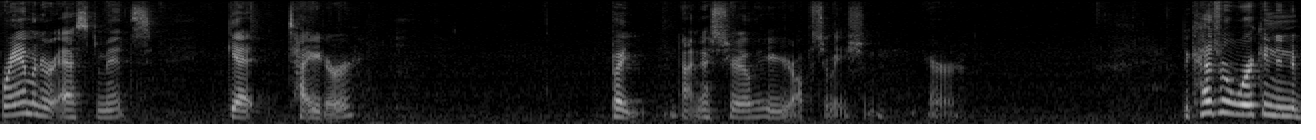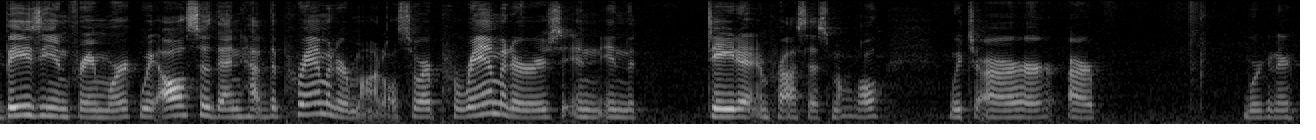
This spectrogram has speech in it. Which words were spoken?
parameter estimates get tighter, but not necessarily your observation error. Because we're working in a Bayesian framework, we also then have the parameter model. So our parameters in, in the data and process model, which are, are we're going to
